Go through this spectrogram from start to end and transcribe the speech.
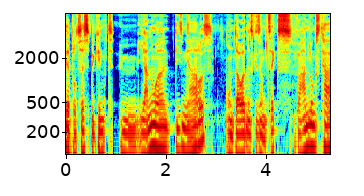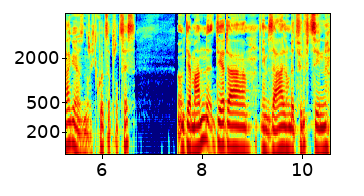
Der Prozess beginnt im Januar diesen Jahres und dauert insgesamt sechs Verhandlungstage, also ein recht kurzer Prozess. Und der Mann, der da im Saal 115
